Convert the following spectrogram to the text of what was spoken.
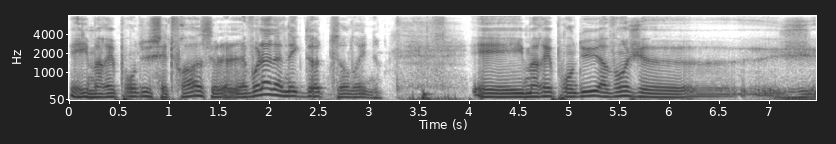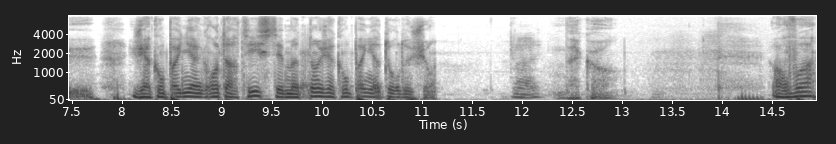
Et il m'a répondu cette phrase, la- la- voilà l'anecdote, Sandrine. Et il m'a répondu, avant, je, je- j'ai accompagné un grand artiste et maintenant j'accompagne un tour de chant. Ouais. D'accord. Au revoir.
